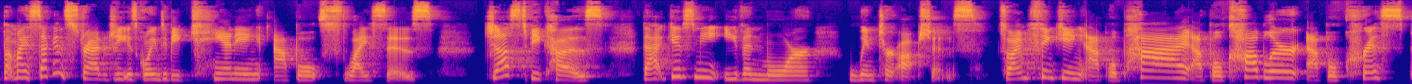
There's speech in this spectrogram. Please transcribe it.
But my second strategy is going to be canning apple slices just because that gives me even more winter options. So I'm thinking apple pie, apple cobbler, apple crisp.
